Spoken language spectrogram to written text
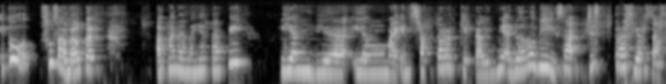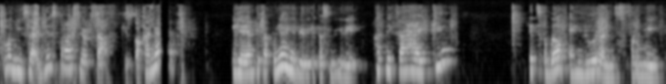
Itu susah banget. Apa namanya? Tapi yang dia yang my instructor kita ini adalah lo bisa just trust yourself lo bisa just trust yourself gitu karena ya yang kita punya hanya diri kita sendiri. Ketika hiking, it's about endurance for me.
